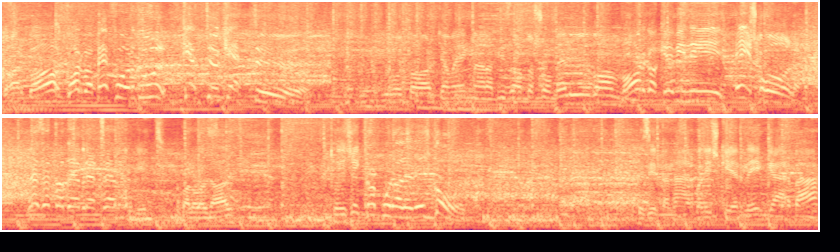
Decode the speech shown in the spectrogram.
Garba, Garba befordul, 2-2! Jól tartja meg, már a 16-oson belül van, Varga Keviné, és gól! Vezet a Debrecen. Mint baloldal. És egy kapura lövés, gól! Középen hárman is kérnék, Gárbá.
